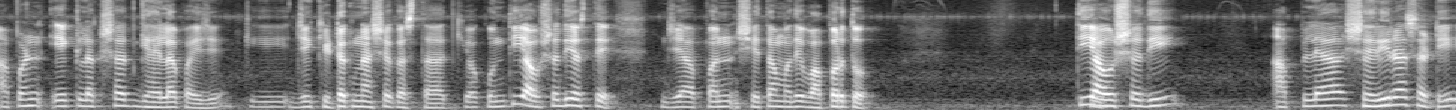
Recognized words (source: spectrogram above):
आपण एक लक्षात घ्यायला पाहिजे की जे कीटकनाशक असतात किंवा कोणतीही औषधी असते जे आपण शेतामध्ये वापरतो ती औषधी आपल्या शरीरासाठी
